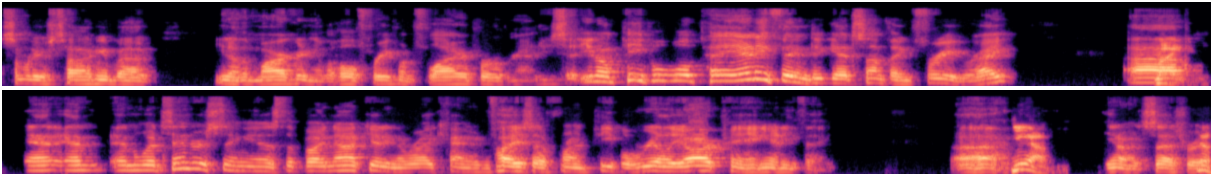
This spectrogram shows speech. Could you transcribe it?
somebody was talking about, you know, the marketing of the whole frequent flyer program. He said, you know, people will pay anything to get something free, right? Uh, right. And and and what's interesting is that by not getting the right kind of advice up front, people really are paying anything. Uh, yeah, you know, etc. Yeah.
